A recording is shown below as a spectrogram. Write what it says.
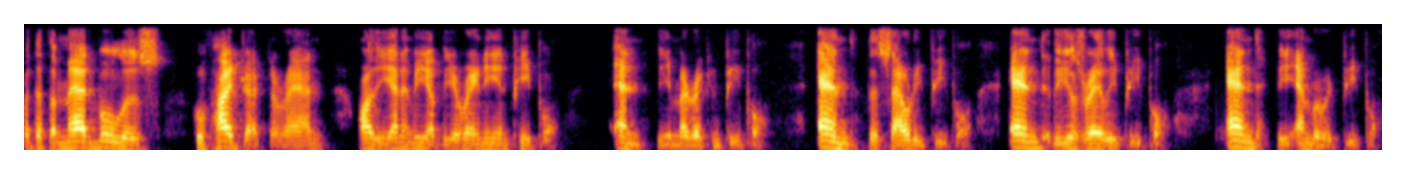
but that the mad mullahs who've hijacked Iran are the enemy of the Iranian people and the American people and the Saudi people and the Israeli people and the Emirate people.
